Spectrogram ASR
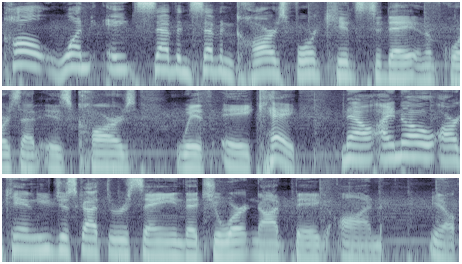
Call 1 877 Cars for Kids today. And of course, that is Cars with a K. Now, I know, Arcand, you just got through saying that you weren't not big on, you know,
